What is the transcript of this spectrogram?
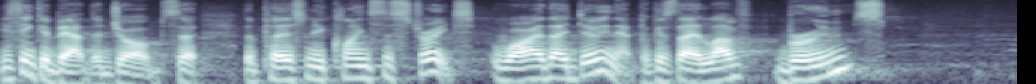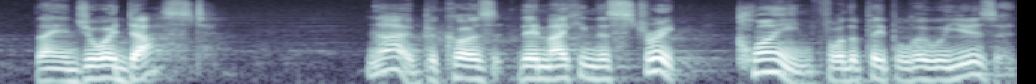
You think about the jobs, the, the person who cleans the streets. Why are they doing that? Because they love brooms? They enjoy dust? No, because they're making the street clean for the people who will use it.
